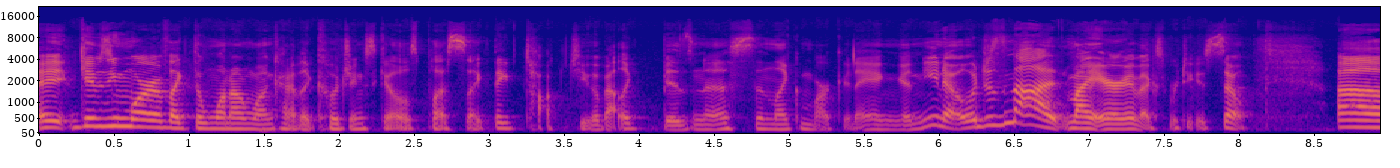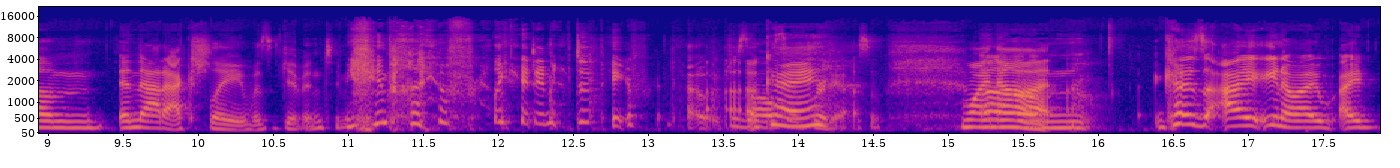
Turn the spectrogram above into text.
it gives you more of like the one-on-one kind of like coaching skills. Plus, like they talk to you about like business and like marketing, and you know, which is not my area of expertise. So, um, and that actually was given to me by a friend. I didn't have to pay for that, which is Okay. also pretty awesome. Why not? because I, you know, I I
